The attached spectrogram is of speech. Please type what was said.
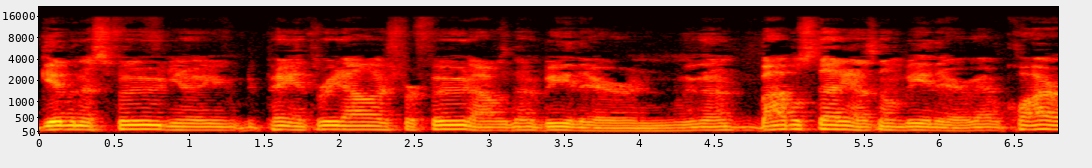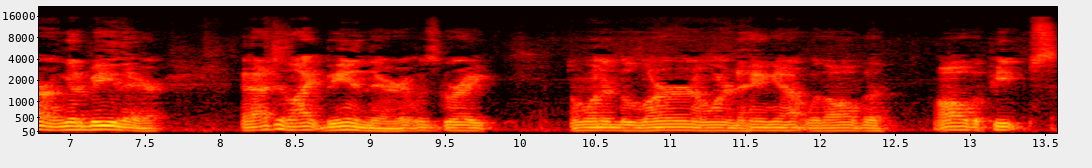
giving us food. You know, you'd be paying three dollars for food. I was going to be there, and we are going to Bible study. I was going to be there. We have a choir. I'm going to be there. And I just liked being there. It was great. I wanted to learn. I wanted to hang out with all the all the peeps.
